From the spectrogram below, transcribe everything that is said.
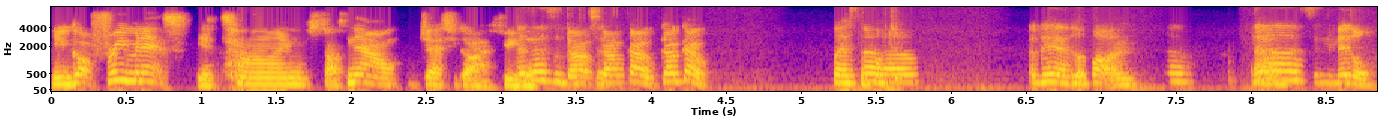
You've got three minutes. Your time starts now. Jess, you got a few And more. there's a Go, button. go, go, go, go. Where's the bottom? Up here. The bottom. No, Uh, it's in the middle.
